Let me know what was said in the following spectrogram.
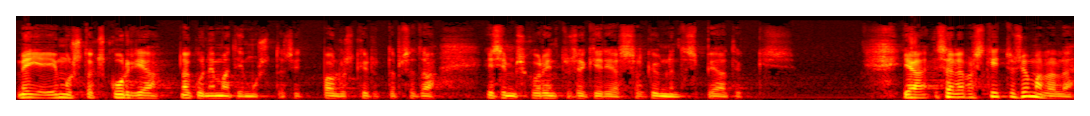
meie ei imustaks kurja, nagu nemad imustasid. Paulus kirjutab seda esimese Korintuse kirjas seal kümnendas peatükis. ja sellepärast kiitus Jumalale,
